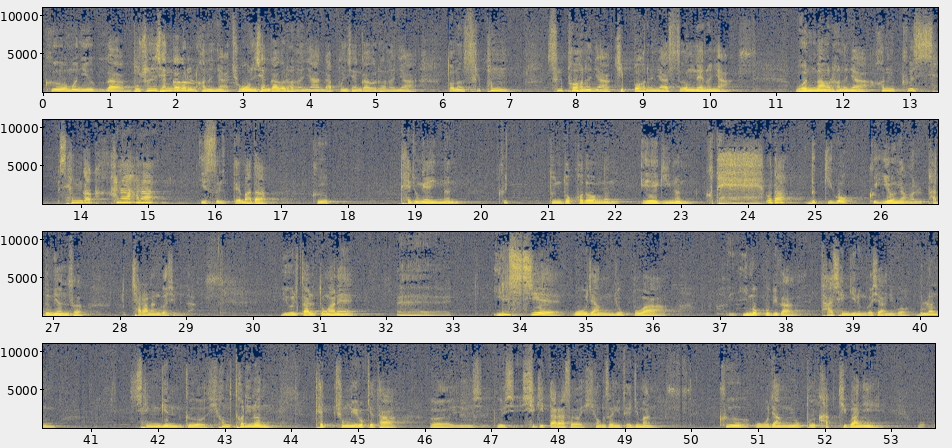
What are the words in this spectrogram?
그 어머니가 무슨 생각을 하느냐, 좋은 생각을 하느냐, 나쁜 생각을 하느냐, 또는 슬픈 슬퍼하느냐, 기뻐하느냐, 썩내느냐, 원망을 하느냐, 한 그 생각 하나하나 있을 때마다 그 태중에 있는 그 눈도 코도 없는 애기는 그대로 다 느끼고 그 영향을 받으면서 자라는 것입니다. 열 달 동안에 일시에 오장육부와 이목구비가 다 생기는 것이 아니고 물론 생긴 그 형터리는 대충 이렇게 다 어, 그 시기 따라서 형성이 되지만 그 오장육부 각 기관이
